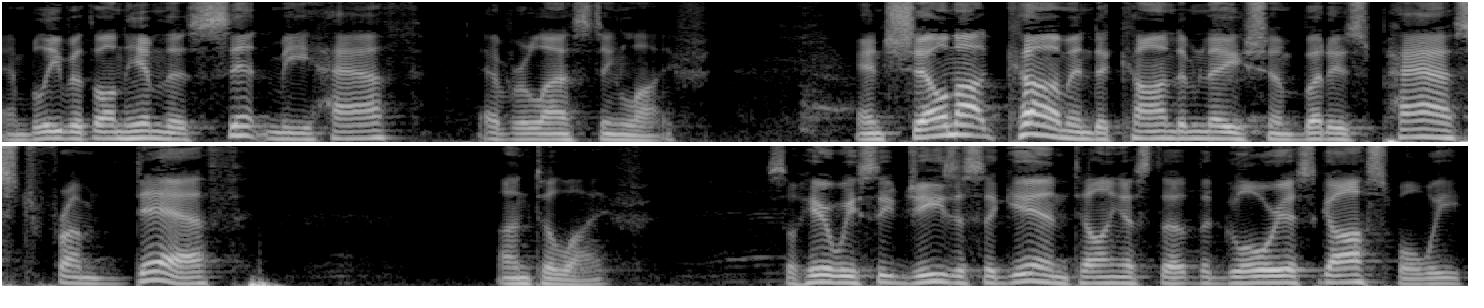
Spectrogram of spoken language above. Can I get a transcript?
and believeth on him that sent me hath everlasting life and shall not come into condemnation, but is passed from death unto life. So here we see Jesus again telling us the, the glorious gospel. We,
